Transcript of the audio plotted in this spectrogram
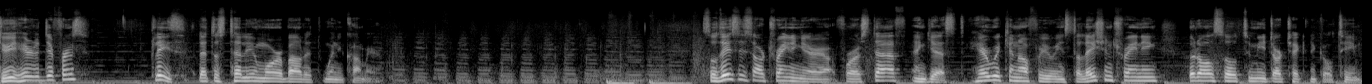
Do you hear the difference? Please, let us tell you more about it when you come here. So this is our training area for our staff and guests. Here we can offer you installation training, but also to meet our technical team.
